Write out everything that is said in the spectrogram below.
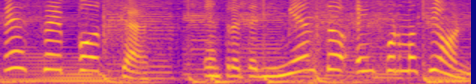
TC Podcast, entretenimiento e información,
